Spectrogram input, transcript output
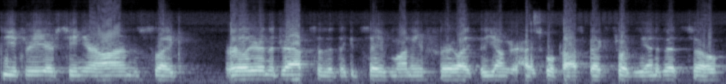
D three or senior arms like earlier in the draft so that they could save money for like the younger high school prospects towards the end of it. So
